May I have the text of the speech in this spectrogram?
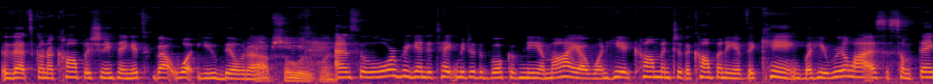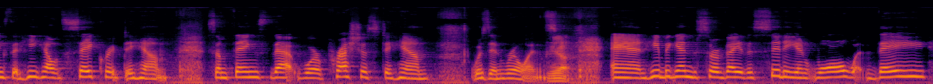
that's going to accomplish anything. It's about what you build up. Absolutely. And so the Lord began to take me to the book of Nehemiah when he had come into the company of the king, but he realized some things that he held sacred to him, some things that were precious to him, was in ruins. Yeah. And he began to survey the city and all what they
